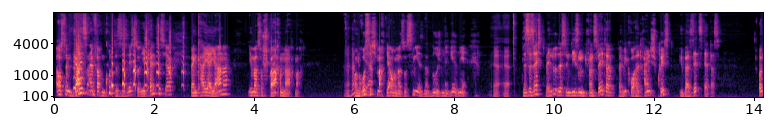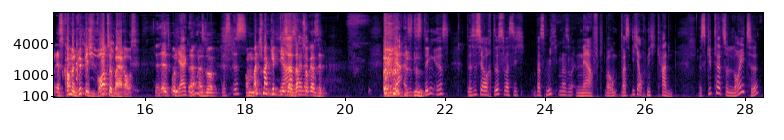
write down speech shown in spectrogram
Aus dem ganz einfachen Grund, das ist echt so. Ihr kennt es ja, wenn Kaya Jana immer so Sprachen nachmacht. Und Russisch macht ja auch immer so. Ja, ja. Das ist echt, wenn du das in diesen Translator beim Mikro halt reinsprichst, übersetzt er das. Und es kommen wirklich Worte bei raus. Das ist- Und, Ja, gut. Äh, also, Das ist. und manchmal gibt Ja, dieser Satz er- sogar Sinn. Ja, also das Ding ist, das ist ja auch das, was ich, was mich immer so nervt, warum, was ich auch nicht kann. Es gibt halt so Leute,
